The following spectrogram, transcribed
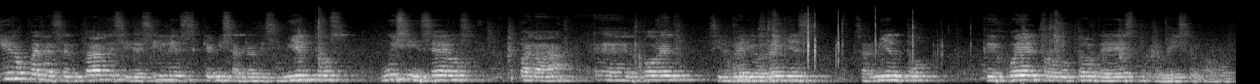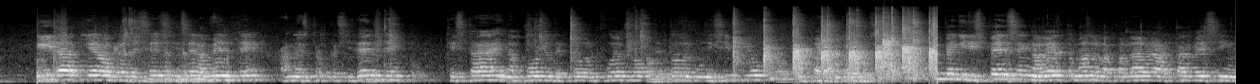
quiero presentarles y decirles que mis agradecimientos muy sinceros para el joven Silverio Reyes Sarmiento, que fue el promotor de esto que me hizo el favor. Enseguida quiero agradecer sinceramente a nuestro presidente que está en apoyo de todo el pueblo, de todo el municipio y para todos. Disculpen y dispensen haber tomado la palabra tal vez sin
